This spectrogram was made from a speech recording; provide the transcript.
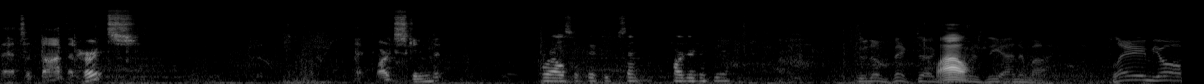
That's a dot that hurts. I barkskinned it. We're also 50% harder to heal. To the victor Wow. goes the anima. Claim your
